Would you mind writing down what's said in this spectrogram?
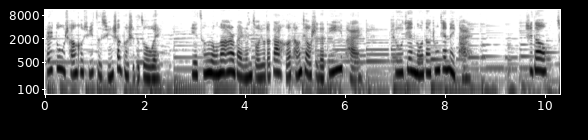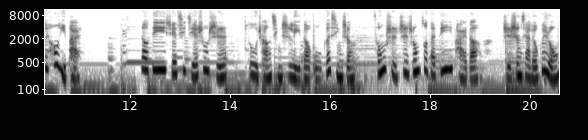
而杜长和徐子寻上课时的座位，也曾容纳二百人左右的大荷塘教室的第一排，逐渐挪到中间那排，直到最后一排。到第一学期结束时。杜长寝室里的五个新生，从始至终坐在第一排的，只剩下刘桂荣。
